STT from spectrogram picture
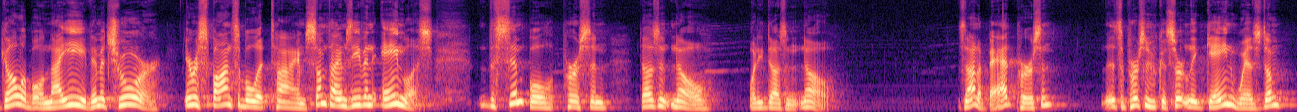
gullible, naive, immature, irresponsible at times, sometimes even aimless the simple person doesn't know what he doesn't know. It's not a bad person. It's a person who could certainly gain wisdom,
